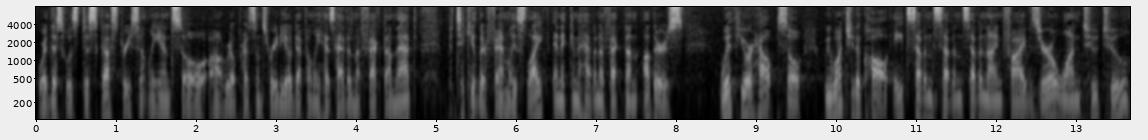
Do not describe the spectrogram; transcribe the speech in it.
where this was discussed recently, and so uh, Real Presence Radio definitely has had an effect on that particular family's life, and it can have an effect on others with your help. So we want you to call 877 795 0122.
